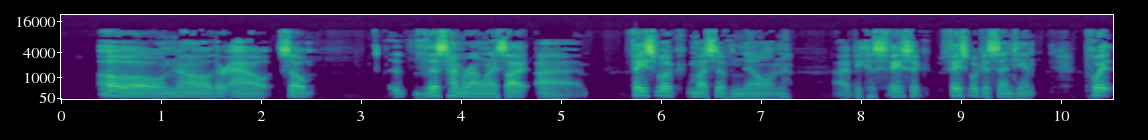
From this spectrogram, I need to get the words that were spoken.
"Oh no, they're out." So this time around, when I saw it, uh, Facebook must have known uh, because Facebook Facebook is sentient. Put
